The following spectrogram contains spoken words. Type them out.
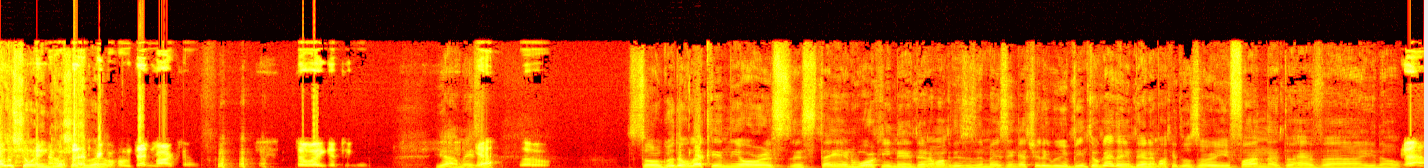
Polish your I know English as that well. people from Denmark, so, so I get to Yeah, amazing. yeah. So So good of luck in your s- uh, stay and work in uh, Denmark. This is amazing. Actually, we've been together in Denmark. It was very fun and to have, uh, you know, yeah,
